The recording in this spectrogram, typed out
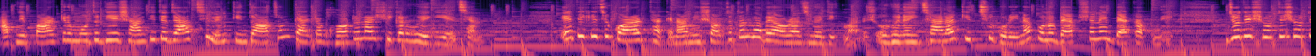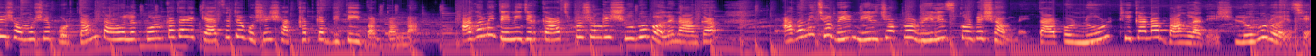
আপনি পার্কের মধ্যে দিয়ে শান্তিতে যাচ্ছিলেন, কিন্তু আচমকা একটা ঘটনার শিকার হয়ে গিয়েছেন। এতে কিছু করার থাকে না, আমি সচেতনভাবে অরাজনৈতিক মানুষ। অভিনয় ছাড়া কিচ্ছু করি না, কোনো ব্যবসা নেই ব্যাকআপ নেই। যদি সত্যি সত্যি সমস্যায় পড়তাম, তাহলে কলকাতার ক্যাফেতে বসে সাক্ষাৎকার দিতেই পারতাম না। আগামীতে নিজের কাজ প্রসঙ্গে শুভ বলেন আগা আগামী ছবির নীলচক্র রিলিজ করবে সামনে। তারপর নূর, ঠিকানা, বাংলাদেশ, লহু রয়েছে।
